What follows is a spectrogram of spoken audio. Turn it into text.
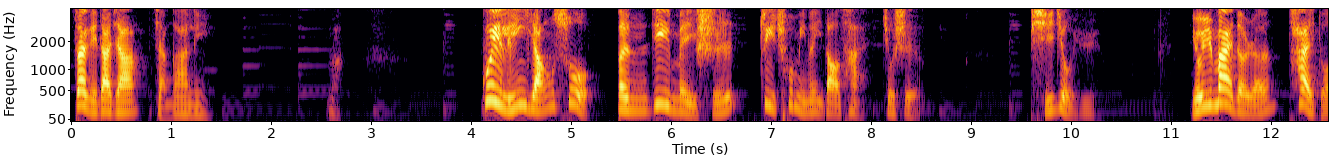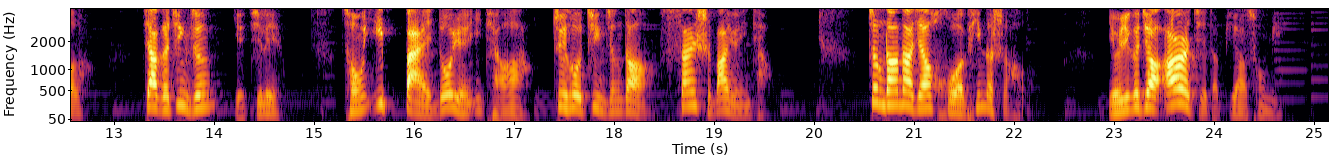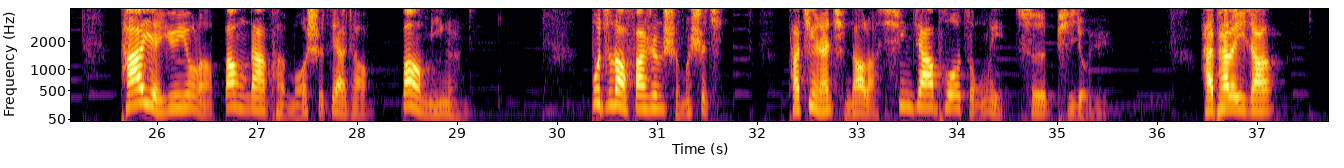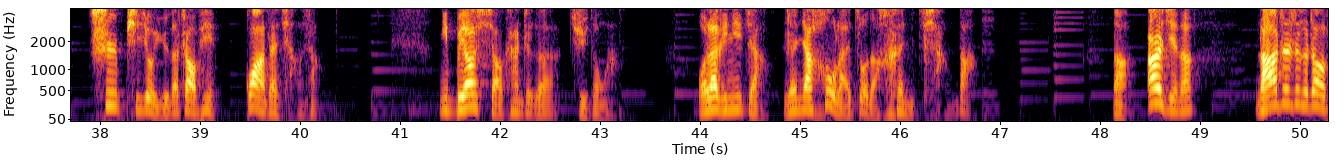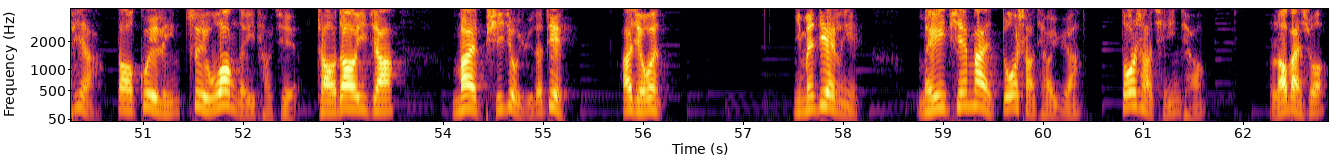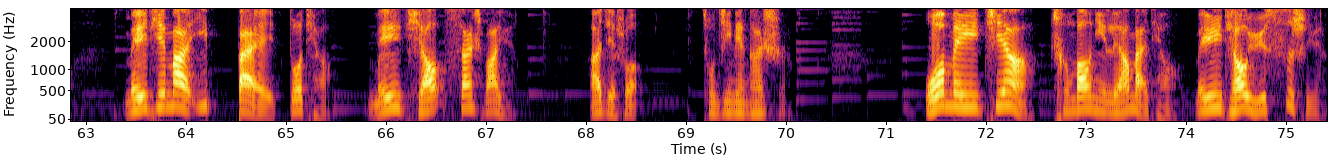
再给大家讲个案例。那桂林阳朔。本地美食最出名的一道菜就是啤酒鱼，由于卖的人太多了，价格竞争也激烈，从一百多元一条啊，最后竞争到三十八元一条。正当大家火拼的时候，有一个叫二姐的比较聪明，她也运用了傍大款模式第二招傍名人。不知道发生什么事情。他竟然请到了新加坡总理吃啤酒鱼，还拍了一张吃啤酒鱼的照片挂在墙上。你不要小看这个举动啊！我来给你讲，人家后来做的很强大。那二姐呢，拿着这个照片啊，到桂林最旺的一条街，找到一家卖啤酒鱼的店。二姐问：“你们店里每天卖多少条鱼啊？多少钱一条？”老板说，每天卖一百多条，每条三十八元。阿姐说，从今天开始，我每天啊承包你两百条，每一条鱼四十元。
